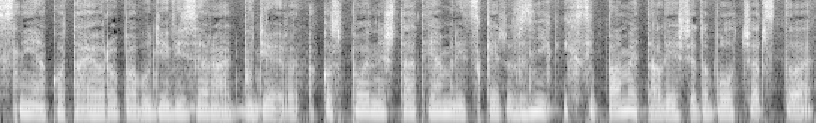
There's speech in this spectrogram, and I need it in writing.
sny, ako tá Európa bude vyzerať, bude ako Spojené štáty americké, vznik ich si pamätali, ešte to bolo čerstvé,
